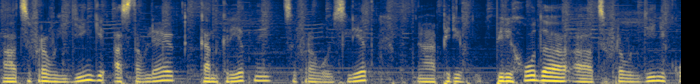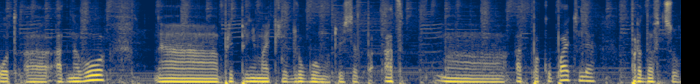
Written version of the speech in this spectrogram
а, цифровые деньги оставляют конкретный цифровой след а, пере- перехода а, цифровых денег от а, одного предпринимателя к другому, то есть от, от, от покупателя продавцу.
